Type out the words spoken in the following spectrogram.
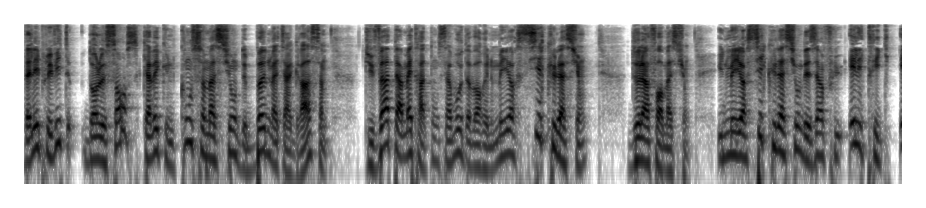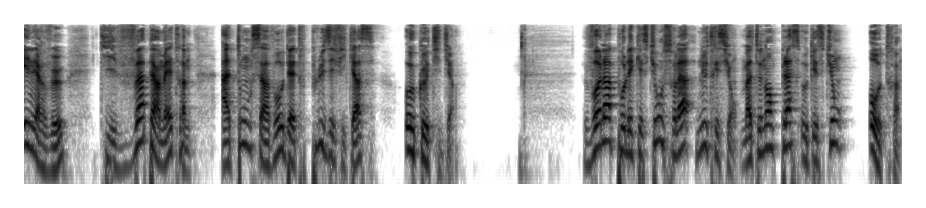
D'aller plus vite dans le sens qu'avec une consommation de bonnes matières grasses, tu vas permettre à ton cerveau d'avoir une meilleure circulation de l'information, une meilleure circulation des influx électriques et nerveux qui va permettre à ton cerveau d'être plus efficace au quotidien. Voilà pour les questions sur la nutrition. Maintenant, place aux questions autres.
